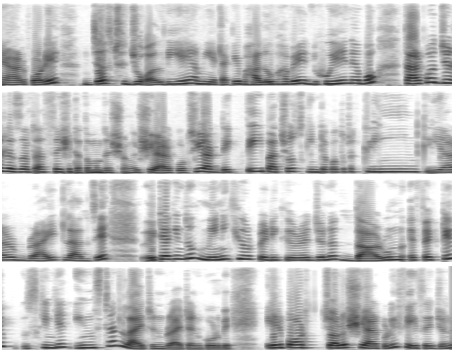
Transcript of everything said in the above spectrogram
নেওয়ার পরে জাস্ট জল দিয়ে আমি এটাকে ভালোভাবে ধুয়ে নেব। তারপর যে রেজাল্ট আসছে সেটা তোমাদের সঙ্গে শেয়ার করছি। আর দেখতেই পাচ্ছ স্কিনটা কতটা ক্লিন ক্লিয়ার ব্রাইট লাগছে। এটা কিন্তু মেনিকিউর পেডিকিউরের জন্য দারুণ এফেক্টিভ স্কিনকে ইনস্ট্যান্ট লাইট অ্যান্ড ব্রাইটেন করবে। এরপর চলো শেয়ার করি ফেসের জন্য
